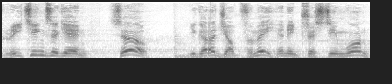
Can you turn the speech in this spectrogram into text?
Greetings again. So, you got a job for me, an interesting one.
